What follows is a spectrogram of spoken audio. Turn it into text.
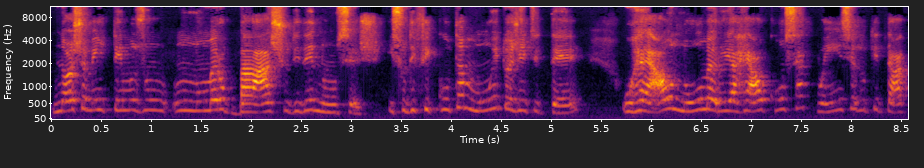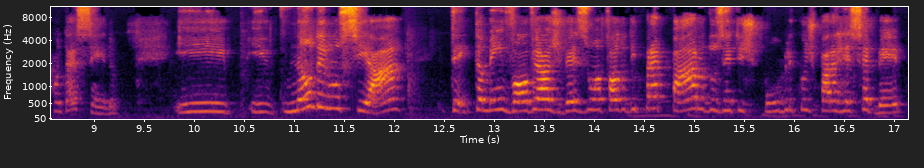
nós também temos um, um número baixo de denúncias. Isso dificulta muito a gente ter o real número e a real consequência do que está acontecendo. E, e não denunciar tem, também envolve, às vezes, uma falta de preparo dos entes públicos para receber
